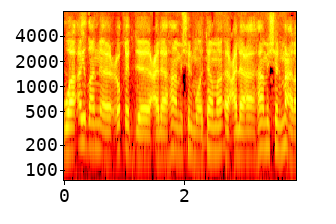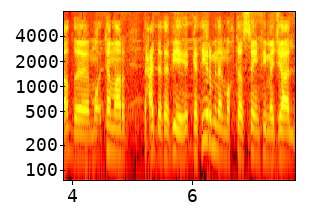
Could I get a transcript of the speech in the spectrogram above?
وأيضا عقد على هامش المؤتمر على هامش المعرض. مؤتمر تحدث فيه كثير من المختصين في مجال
